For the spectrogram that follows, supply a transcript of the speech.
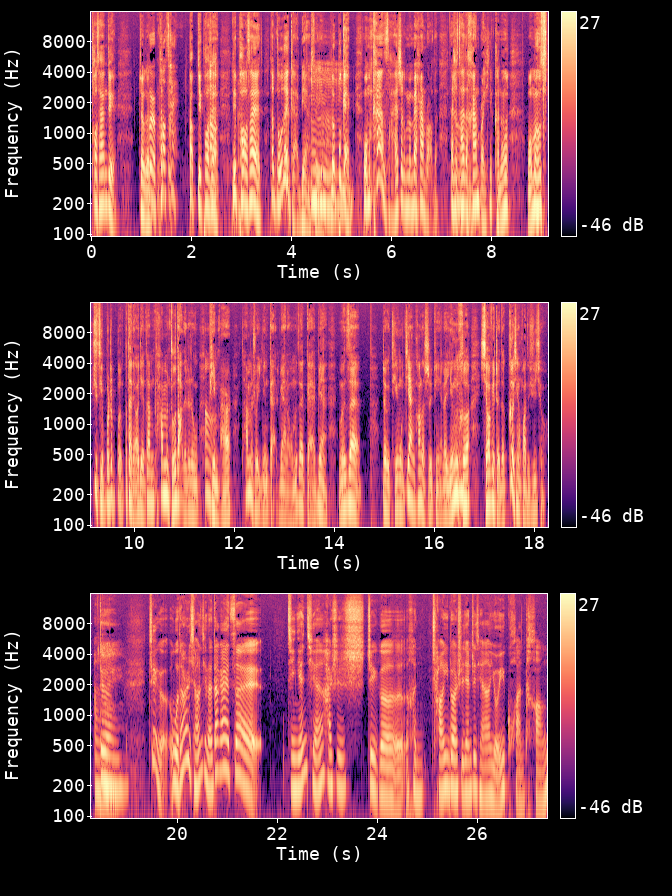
套餐，对这个不是泡菜。啊，对泡菜，对泡菜，它都在改变，所以都不改。我们看似还是个卖卖汉堡的，但是它的汉堡可能我们 具体不是不不太了解。他们他们主打的这种品牌，他们说已经改变了。我们在改变，我们在这个提供健康的食品来迎合消费者的个性化的需求。对，这个我倒是想起来，大概在。几年前还是这个很长一段时间之前啊，有一款糖，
